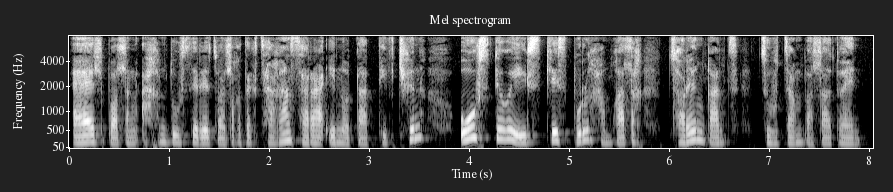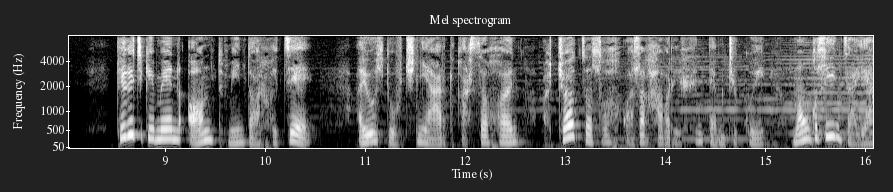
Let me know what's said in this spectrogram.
айл болон ахан дүүсээрээ золгодог цагаан сараа энэ удаад твчих нь өөрсдөө эрсдлээс бүрэн хамгаалах цорын ганц зөв зам болоод байна. Тэгэж гимэн онд минд орох үзээ. аюулт өвчний ард гарсан хойно очоод золгох олог хавар эрхэнд дамжиггүй Монголын заяа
